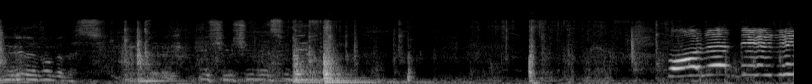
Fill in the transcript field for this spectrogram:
bir yazan da bas. Yeşil yeşil yeşil. Baba dedi!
